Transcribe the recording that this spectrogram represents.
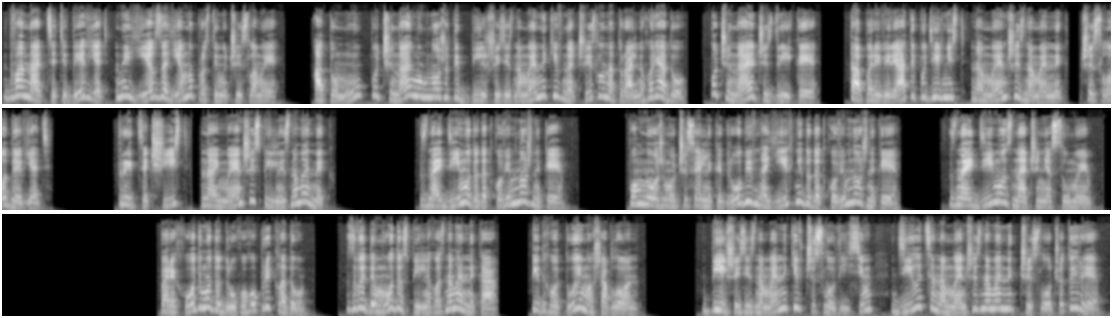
12 і 9 не є взаємно простими числами. А тому починаємо множити більший зі знаменників на числа натурального ряду, починаючи з двійки, та перевіряти подільність на менший знаменник число 9. 36 найменший спільний знаменник. Знайдімо додаткові множники. Помножимо чисельники дробів на їхні додаткові множники. Знайдімо значення суми. Переходимо до другого прикладу. Зведемо до спільного знаменника. Підготуємо шаблон. Більший зі знаменників число 8 ділиться на менший знаменник число 4.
